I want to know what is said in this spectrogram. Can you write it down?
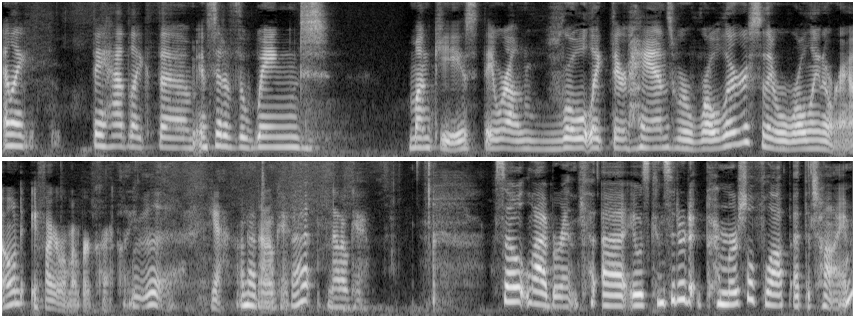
and like they had like the instead of the winged monkeys, they were on roll like their hands were rollers, so they were rolling around. If I remember correctly. Yeah, I'm not down okay. that. Not okay. So Labyrinth, uh, it was considered a commercial flop at the time,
